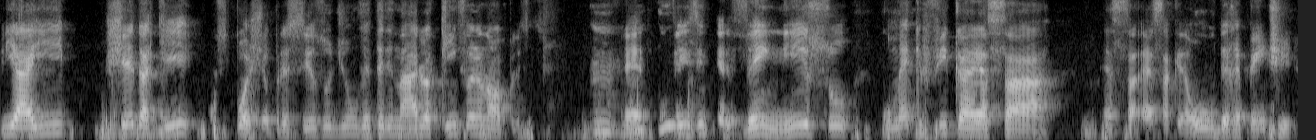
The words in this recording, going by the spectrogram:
e aí chega aqui, poxa, eu preciso de um veterinário aqui em Florianópolis. Uhum. É, vocês intervêm nisso? Como é que fica essa, essa, essa. Ou de repente,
